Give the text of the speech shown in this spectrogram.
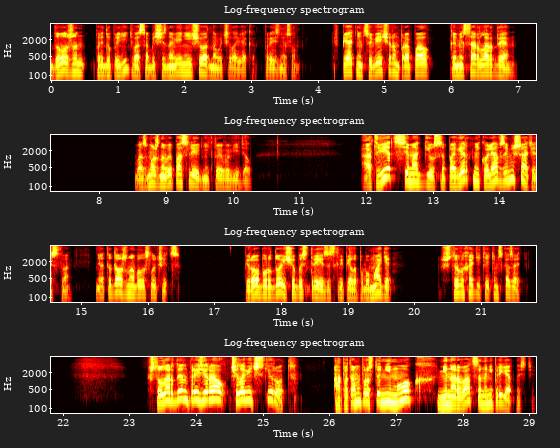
«Должен предупредить вас об исчезновении еще одного человека», — произнес он. «В пятницу вечером пропал комиссар Ларден. Возможно, вы последний, кто его видел». Ответ Симагюса поверг Николя в замешательство. Это должно было случиться. Перо Бурдо еще быстрее заскрипело по бумаге. Что вы хотите этим сказать? Что Ларден презирал человеческий род, а потому просто не мог не нарваться на неприятности.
